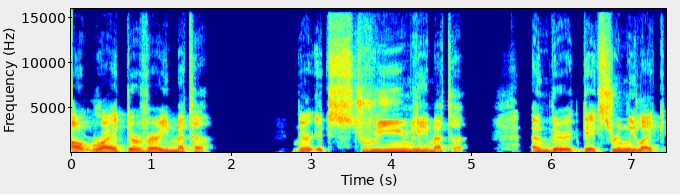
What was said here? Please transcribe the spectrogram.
outright they're very meta. Mm. They're extremely meta. And they're they extremely like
